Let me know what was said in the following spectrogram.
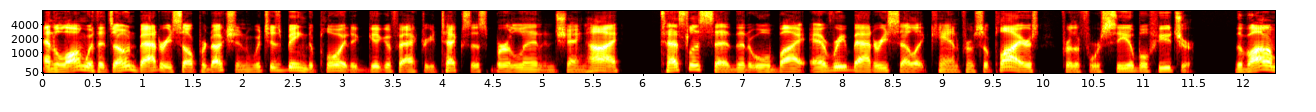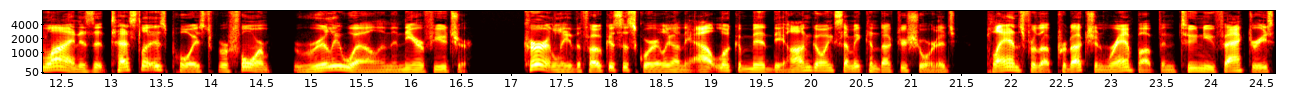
And along with its own battery cell production, which is being deployed at Gigafactory Texas, Berlin, and Shanghai, Tesla said that it will buy every battery cell it can from suppliers for the foreseeable future. The bottom line is that Tesla is poised to perform really well in the near future. Currently, the focus is squarely on the outlook amid the ongoing semiconductor shortage, plans for the production ramp up in two new factories,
